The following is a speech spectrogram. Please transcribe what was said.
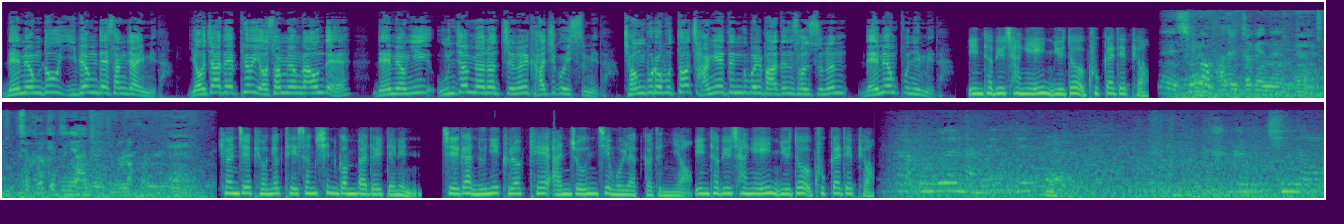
4명도 입영 대상자입니다. 여자 대표 6명 가운데 4명이 운전면허증을 가지고 있습니다. 정부로부터 장애 등급을 받은 선수는 4명 뿐입니다. 인터뷰 장애인 유도 국가대표. 네, 신검 받을 적에는 네, 제가 그렇게 눈이 안 좋은지 몰랐거든요. 네. 현재 병역 대상 신검 받을 때는 제가 눈이 그렇게 안 좋은지 몰랐거든요. 인터뷰 장애인 유도 국가대표. 공부는 안 되는데 가끔 지겨워.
